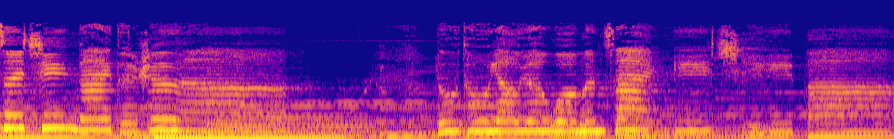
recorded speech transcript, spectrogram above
最亲爱的人啊，路途遥远，我们在一起吧。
